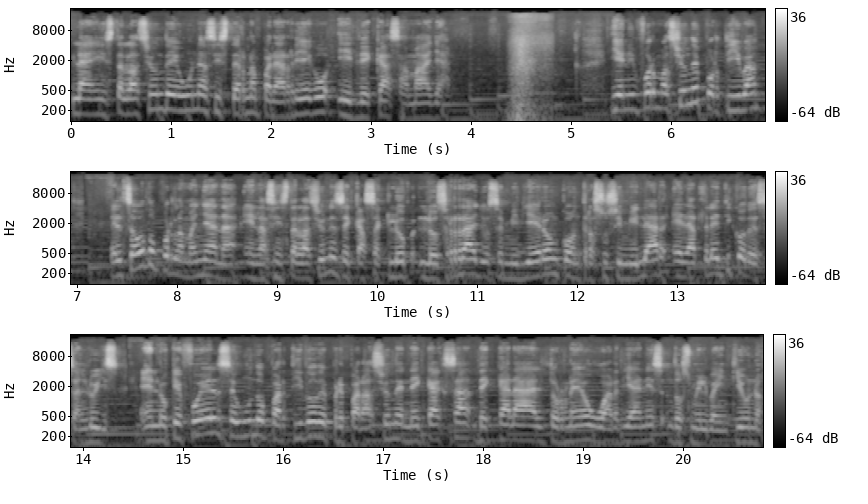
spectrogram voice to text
la instalación de una cisterna para riego y de casa maya. Y en información deportiva, el sábado por la mañana, en las instalaciones de Casa Club, los Rayos se midieron contra su similar el Atlético de San Luis, en lo que fue el segundo partido de preparación de Necaxa de cara al torneo Guardianes 2021.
